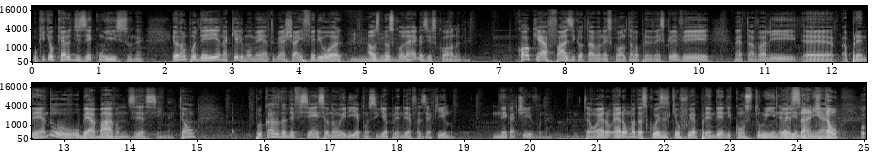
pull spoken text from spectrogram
O que, que eu quero dizer com isso, né? Eu não poderia naquele momento me achar inferior aos meus colegas de escola, né? Qual que é a fase que eu estava na escola? Estava aprendendo a escrever, né? Tava ali é, aprendendo o beabá, vamos dizer assim, né? Então, por causa da deficiência, eu não iria conseguir aprender a fazer aquilo? Negativo, né? Então era, era uma das coisas que eu fui aprendendo e construindo ali na minha Então, o,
